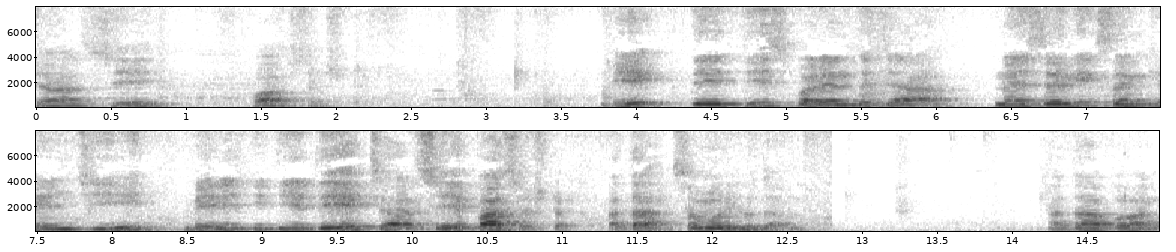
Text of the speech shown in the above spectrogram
चारशे पासष्ट. एक ते तीस पर्यंतच्या नैसर्गिक संख्यांची बेरीज किती येते? चारशे पासष्ट. आता समोरील उदाहरण. आता आपण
